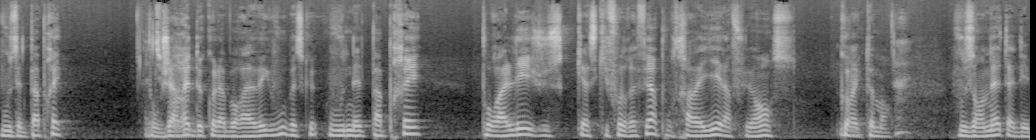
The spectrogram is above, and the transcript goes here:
vous n'êtes pas prêts. Ah, Donc j'arrête de collaborer avec vous parce que vous n'êtes pas prêts pour aller jusqu'à ce qu'il faudrait faire pour travailler l'influence correctement. Vous en êtes à des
